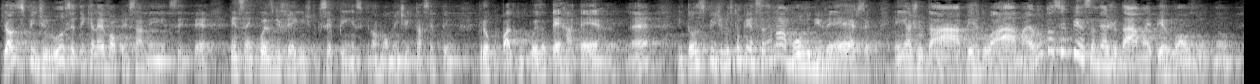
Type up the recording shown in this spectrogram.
Já os espíritos de luz, você tem que elevar o pensamento, você tem que pensar em coisas diferentes do que você pensa, que normalmente a gente está sempre preocupado com coisa terra a terra. Né? Então os espíritos de luz estão pensando no amor do universo, em ajudar, perdoar, mas eu não estou sempre pensando em ajudar, mas perdoar os outros, não.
